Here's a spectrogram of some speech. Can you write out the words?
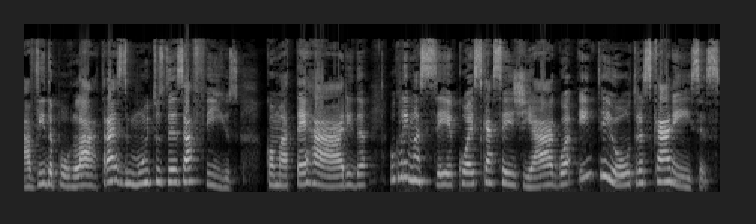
A vida por lá traz muitos desafios, como a terra árida, o clima seco, a escassez de água, entre outras carências.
